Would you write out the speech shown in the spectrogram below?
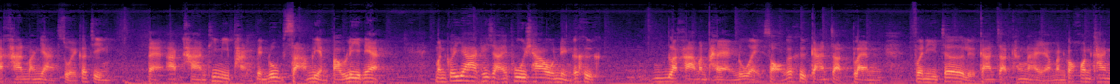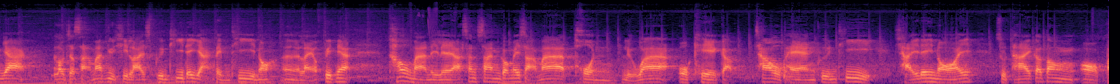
อาคารบางอย่างสวยก็จริง แต่อาคารที่มีผังเป็นรูปสามเหลี่ยมเปารีดเนี่ยมันก็ยากที่จะให้ผู้เช่าหนึ่งก็คือ ราคามันแพงด้วย 2 ก็คือการจัดแปลนเฟอร์นิเจอร์ หรือการจัดข้างในอะมันก็ค่อนข้างยาก เราจะสามารถ utilize พื้นที่ได้อย่างเต็มที่เนาะหลายออฟฟิศเนี่ยเข้ามาในระยะสั้นๆ ก็ไม่สามารถทนหรือว่าโอเคกับเช่าแพงพื้นที่ใช้ได้น้อยสุดท้ายก็ต้องออกไป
